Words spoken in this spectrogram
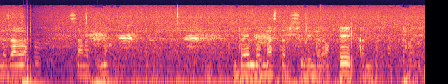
हान्न जानु लाग्यो सानोतिनो ब्रेम्बो मास्टर सिलिन्डर अपडेट गर्नु पऱ्यो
